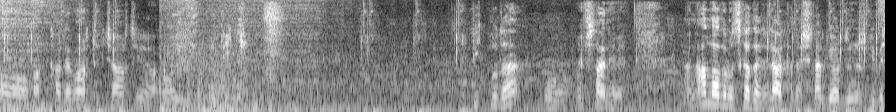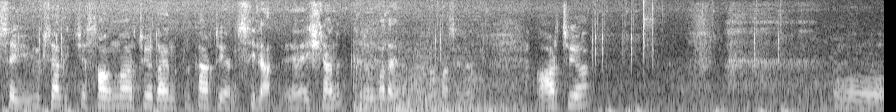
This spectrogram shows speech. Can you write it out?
Oo bak kademe arttıkça artıyor. Oy, epik. Epik bu da o efsanevi. Yani anladığımız kadarıyla arkadaşlar gördüğünüz gibi seviye yükseldikçe savunma artıyor, dayanıklılık artıyor. Yani silah, e, eşyanın kırılma dayanıklılığından bahsediyorum. Artıyor. Oo.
